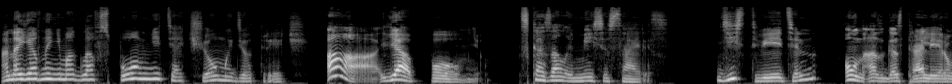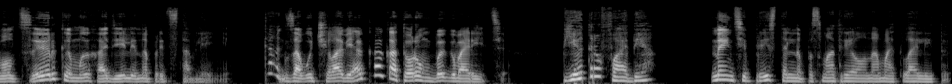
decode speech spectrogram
Она явно не могла вспомнить, о чем идет речь. «А, я помню», — сказала миссис Айрес. «Действительно, у нас гастролировал цирк, и мы ходили на представление. Как зовут человека, о котором вы говорите?» «Пьетро Фабия». Нэнси пристально посмотрела на мать Лолиты.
